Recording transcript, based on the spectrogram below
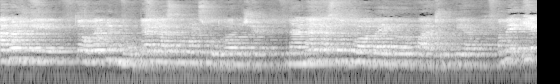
આગળ જોઈએ તો હવે આપણે મોટા ગ્લાસનું પણ શોધવાનું છે. નાના ગ્લાસનો જવાબ આવી ગયો પાંચ રૂપિયા. હવે એક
